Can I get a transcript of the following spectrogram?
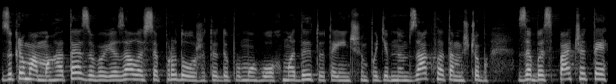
Зокрема, МАГАТЕ зобов'язалося продовжити допомогу Охмадиту та іншим подібним закладам, щоб забезпечити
